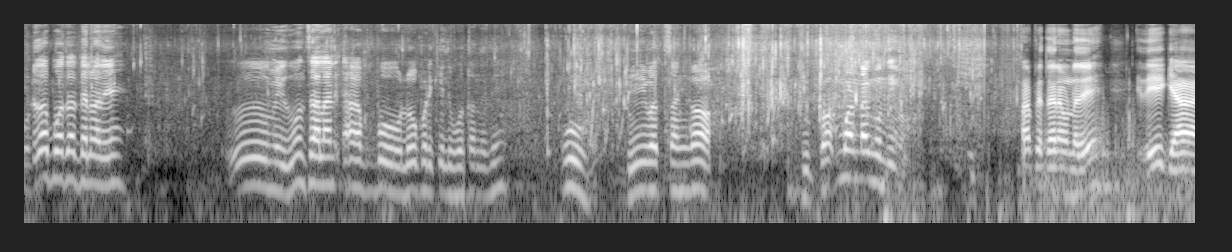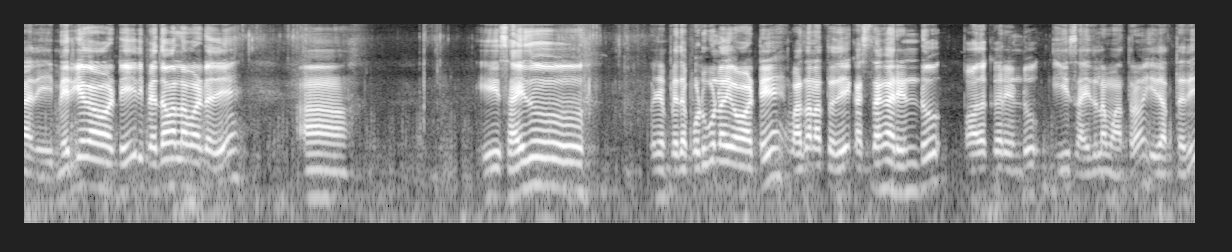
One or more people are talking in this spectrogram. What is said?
ఉంటుందో పోతుందో తెలియదు ఓ మీకు ఉంచాలని అబ్బో లోపలికి వెళ్ళిపోతుంది ఇది. ఓ బీభత్సంగా మండంగా ఉంది. ఆ, ఉన్నది. ఇది గ్యా అది మెరుగ కాబట్టి ఇది పెద్దవాళ్ళ పడ్డది. ఈ సైజు కొంచెం పెద్ద పొడుగున్నది కాబట్టి వదన వస్తుంది ఖచ్చితంగా రెండు పాదక రెండు ఈ సైజులో మాత్రం ఇది వస్తుంది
